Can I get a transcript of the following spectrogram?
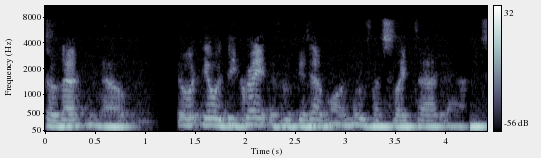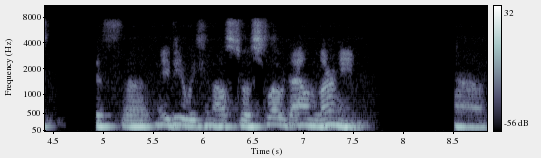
so that, you know, it, would be great if we could have more movements like that. And if uh, maybe we can also slow down learning. Um,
